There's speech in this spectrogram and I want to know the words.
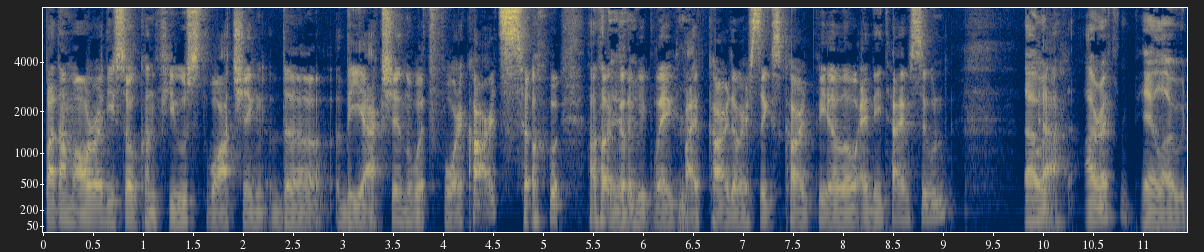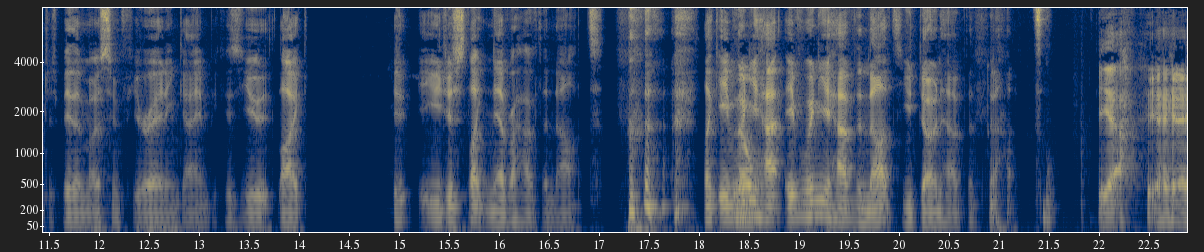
but I'm already so confused watching the the action with four cards, so I'm not gonna be playing five card or six card PLO anytime soon. that would. yeah. I reckon PLO would just be the most infuriating game because you like, you, you just like never have the nuts. like even when you have even when you have the nuts, you don't have the nuts. Yeah, yeah, yeah,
